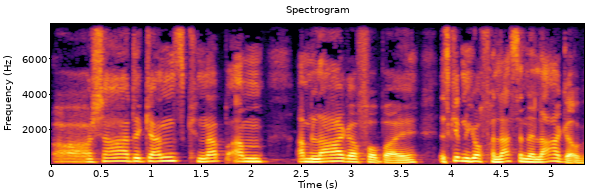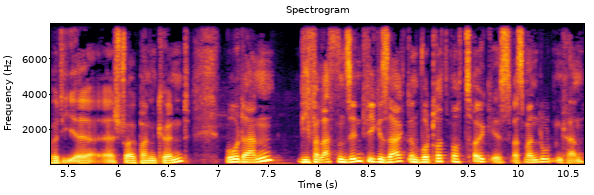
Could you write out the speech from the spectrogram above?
Oh, schade, ganz knapp am, am Lager vorbei. Es gibt nämlich auch verlassene Lager, über die ihr äh, stolpern könnt, wo dann die verlassen sind, wie gesagt, und wo trotzdem noch Zeug ist, was man looten kann.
